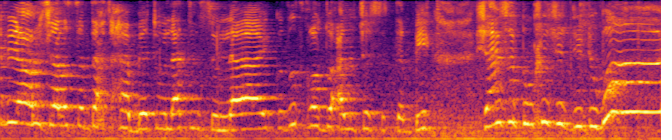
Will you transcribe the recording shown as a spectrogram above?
فيديو إن شاء الله استمتعتوا. حبيتوا لا تنسوا اللايك وتضغطوا على جرس التنبيه عشان يصيركم كل جديد. وباي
